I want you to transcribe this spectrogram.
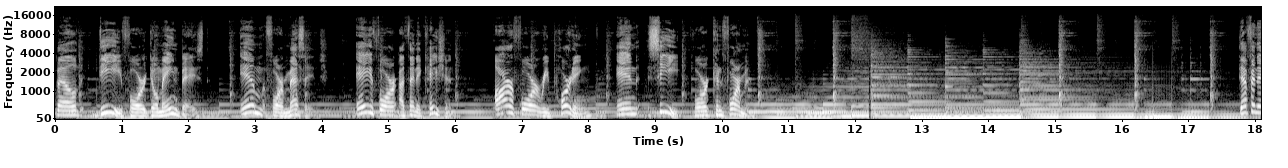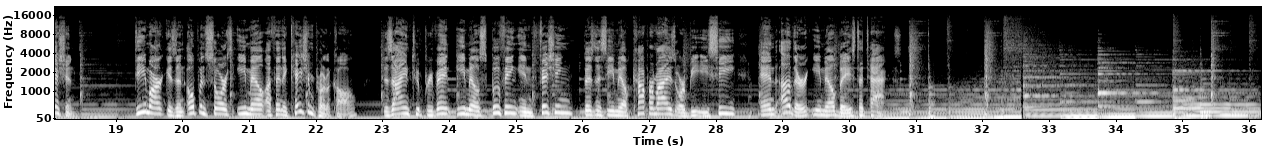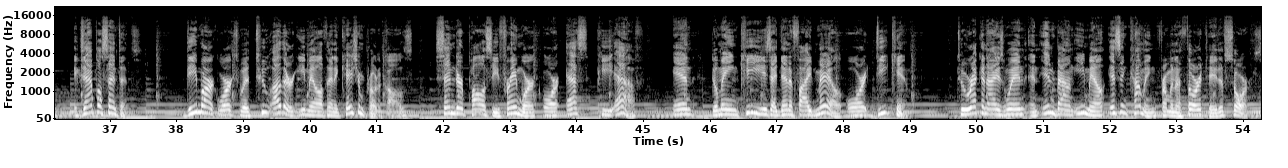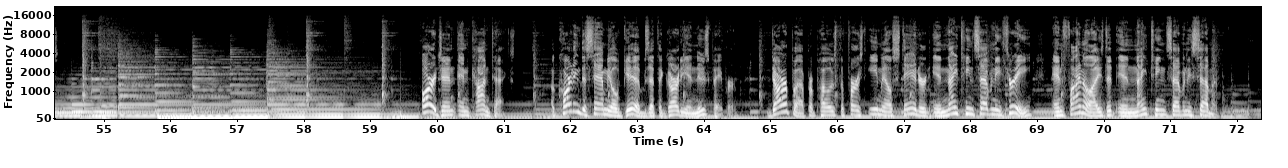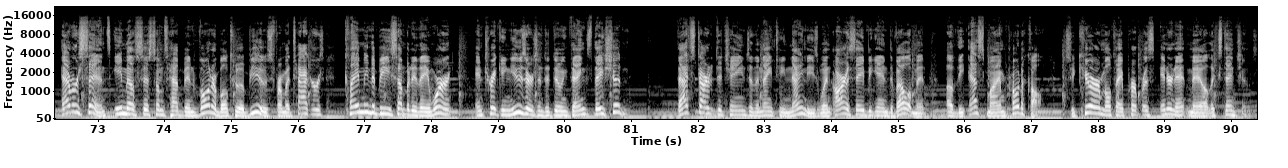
Spelled D for domain based, M for message, A for authentication, R for reporting, and C for conformance. Definition DMARC is an open source email authentication protocol designed to prevent email spoofing in phishing, business email compromise or BEC, and other email based attacks. Example sentence DMARC works with two other email authentication protocols, Sender Policy Framework or SPF, and Domain Keys Identified Mail or DKIM to recognize when an inbound email isn't coming from an authoritative source. Origin and context. According to Samuel Gibbs at the Guardian newspaper, DARPA proposed the first email standard in 1973 and finalized it in 1977. Ever since, email systems have been vulnerable to abuse from attackers claiming to be somebody they weren't and tricking users into doing things they shouldn't. That started to change in the 1990s when RSA began development of the SMIME protocol, Secure Multipurpose Internet Mail Extensions.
